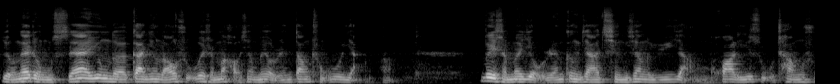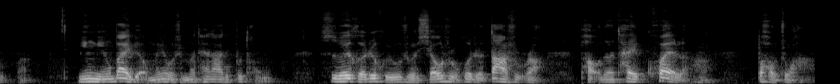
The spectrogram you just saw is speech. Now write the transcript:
有那种实验用的干净老鼠，为什么好像没有人当宠物养啊？为什么有人更加倾向于养花梨鼠、仓鼠啊？明明外表没有什么太大的不同。思维盒子回复说：小鼠或者大鼠啊，跑得太快了哈，不好抓。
